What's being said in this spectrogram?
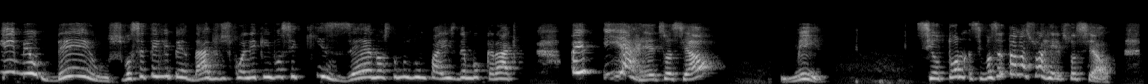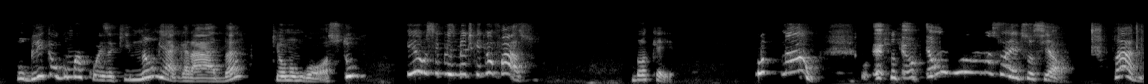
E, meu Deus, você tem liberdade de escolher quem você quiser, nós estamos num país democrático. Aí, e a rede social? Minha. Se, eu tô, se você está na sua rede social, publica alguma coisa que não me agrada, que eu não gosto, eu simplesmente, o que, que eu faço? Bloqueio. Não, eu, eu, eu não vou na sua rede social sabe?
